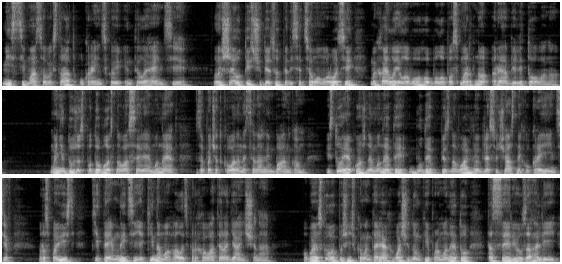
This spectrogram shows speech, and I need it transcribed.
місці масових страт української інтелігенції. Лише у 1957 році Михайла Ілового було посмертно реабілітовано. Мені дуже сподобалась нова серія монет, започаткована Національним банком. Історія кожної монети буде пізнавальною для сучасних українців, розповість ті таємниці, які намагались приховати радянщина. Обов'язково пишіть в коментарях ваші думки про монету та серію взагалі,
